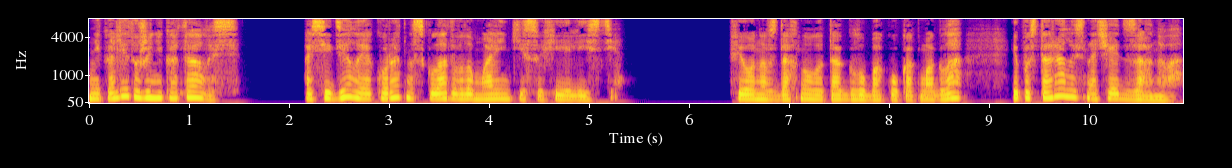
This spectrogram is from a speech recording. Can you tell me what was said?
Николет уже не каталась, а сидела и аккуратно складывала маленькие сухие листья. Фиона вздохнула так глубоко, как могла, и постаралась начать заново.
